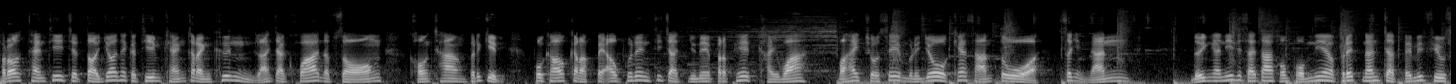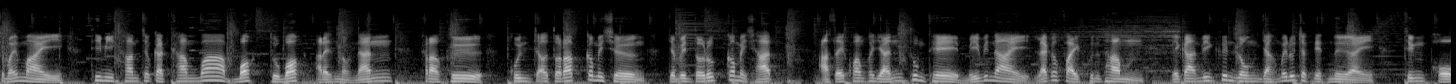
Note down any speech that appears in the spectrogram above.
เพราะแทนที่จะต่อยอดให้กับทีมแข็งแกร่งขึ้น หลังจากคว้าอันดับ 2 ของทางภารกิจ พวกเขากลับไปเอาผู้เล่นที่จัดอยู่ในประเภทไขวะ มาให้โชเซ่มูรินโญ่แค่ 3 ตัวซะอย่างนั้น โดยงานนี้ในสายตาของผมเนี่ยเฟร็ดนั้นจัดเป็นมิดฟิลด์สมัยใหม่ ที่มีคำจำกัดคำว่า box to box อะไรทำนองนั้นคราวคือ คุณจะเอาตัวรับก็ไม่เชิง จะเป็นตัวรุกก็ไม่ชัด อาศัยความขยันทุ่มเท มีวินัย และก็ใฝ่คุณธรรม ในการวิ่งขึ้นลงอย่างไม่รู้จักเหน็ดเหนื่อย จึงโผล่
